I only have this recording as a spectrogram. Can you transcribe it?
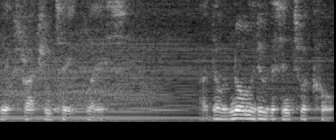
the extraction take place. Uh, I would normally do this into a cup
